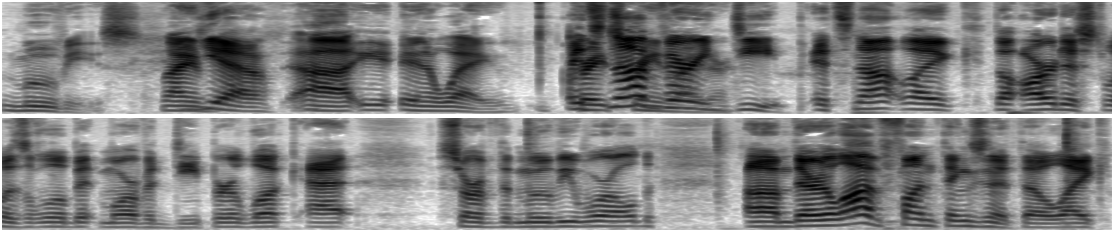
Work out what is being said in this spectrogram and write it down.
movies. Mean, Yeah. uh, in a way, Great it's not very deep. It's not like the artist was a little bit more of a deeper look at sort of the movie world. Um, there are a lot of fun things in it though. Like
